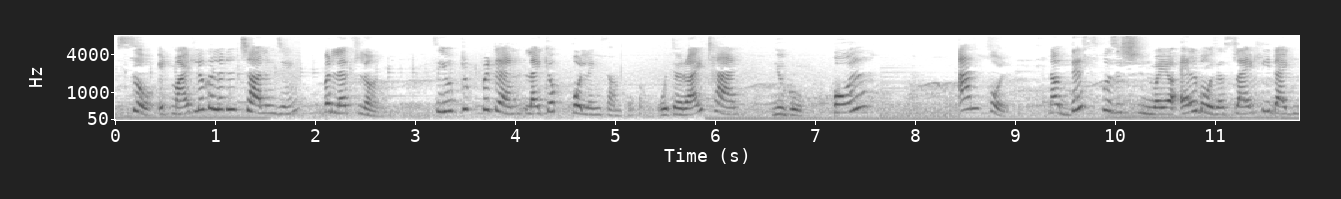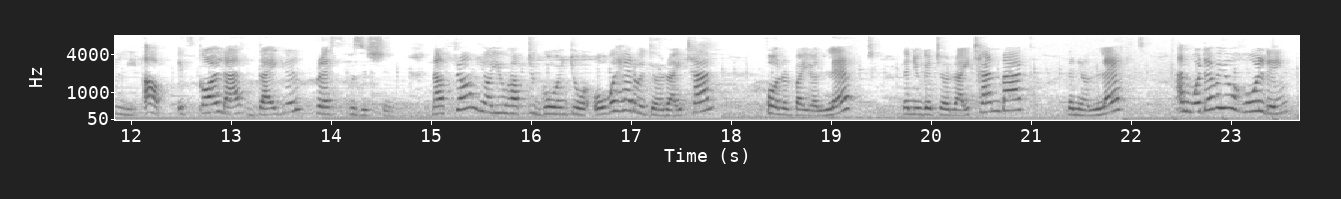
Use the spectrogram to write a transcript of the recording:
So it might look a little challenging, but let's learn. So you have to pretend like you're pulling something. With your right hand, you go pull and pull. Now this position where your elbows are slightly diagonally up, it's called as diagonal press position. Now from here you have to go into an overhead with your right hand, followed by your left, then you get your right hand back, then your left, and whatever you're holding,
